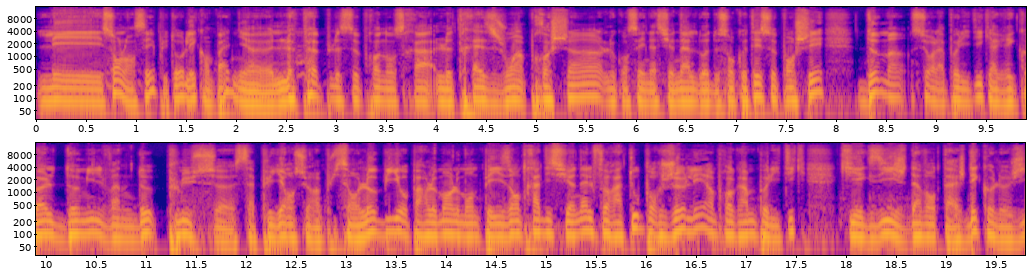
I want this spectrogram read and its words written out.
Les sont lancées plutôt les campagnes. Le peuple se prononcera le 13 juin prochain. Le Conseil national doit de son côté se pencher demain sur la politique agricole 2022 plus. S'appuyant sur un puissant lobby au Parlement, le monde paysan traditionnel fera tout pour geler un programme politique qui exige davantage d'écologie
